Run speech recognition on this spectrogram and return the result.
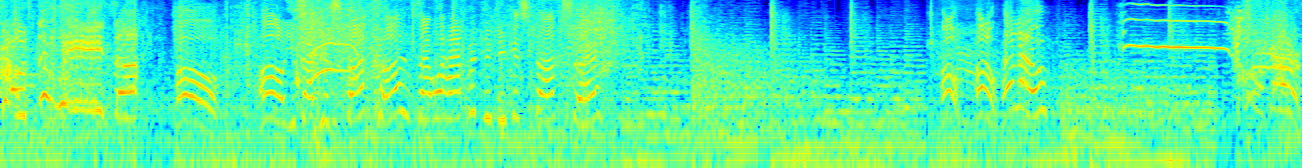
Goes the Weezer! Oh, oh, you got your stuck, huh? Is that what happened? Did you get stuck, sir? Oh, oh, hello! Oh, got her!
